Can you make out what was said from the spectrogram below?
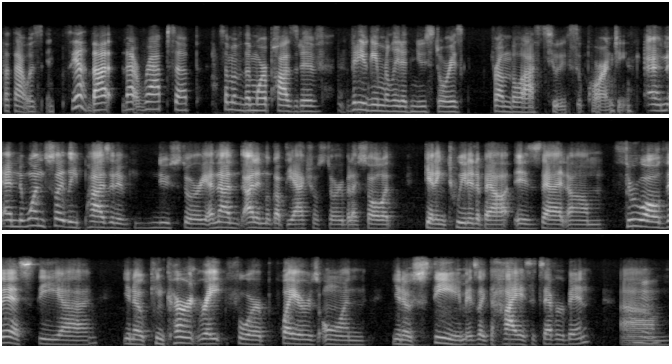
thought that was so yeah. That that wraps up some of the more positive video game related news stories from the last two weeks of quarantine. and and the one slightly positive news story, and I, I didn't look up the actual story, but I saw it getting tweeted about, is that um, through all this, the uh, you know concurrent rate for players on you know Steam is like the highest it's ever been um,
